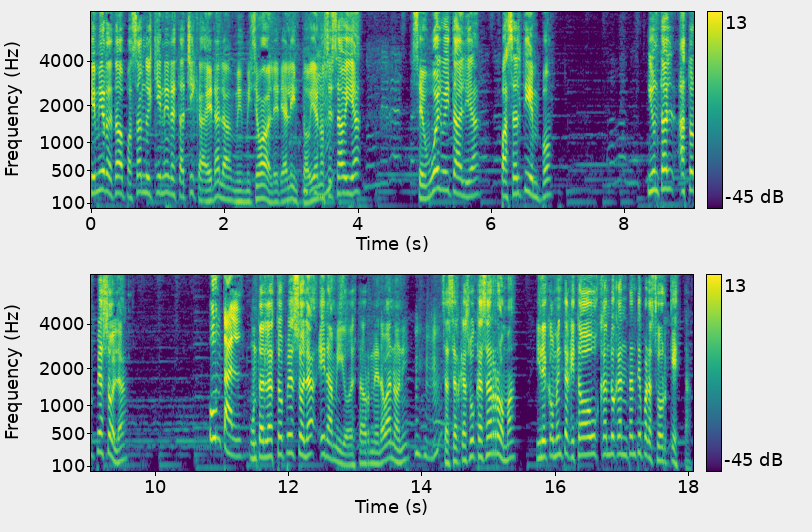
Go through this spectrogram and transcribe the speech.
qué mierda estaba pasando y quién era esta chica. Era la mismísima Valeria Lynch. Todavía no se sabía. Se vuelve a Italia, pasa el tiempo, y un tal Astor Piazzolla, Un tal. un tal Astor Piazzolla, era amigo de esta Ornella Banoni, se acerca a su casa a Roma y le comenta que estaba buscando cantante para su orquesta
